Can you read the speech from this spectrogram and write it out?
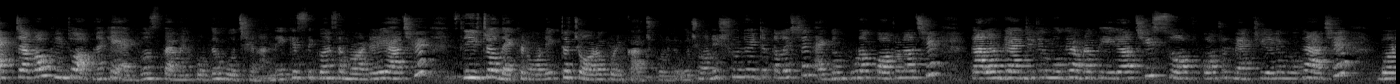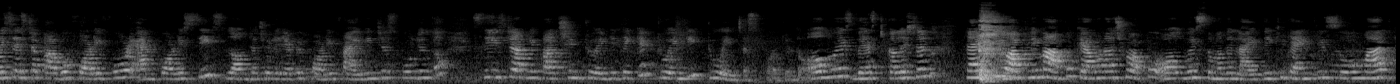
এক টাকাও কিন্তু আপনাকে অ্যাডভান্স পেমেন্ট করতে হচ্ছে না। নেকে সিকোয়েন্স এমব্রয়ডারি আছে স্লিভটাও দেখেন, অনেকটা চড়া করে কাজ করে দেবো অনেক সুন্দর এটা কালেকশন একদম পুরো কটন আছে। কালার গ্যারান্টির মধ্যে আমরা পেয়ে যাচ্ছি সফট কটন ম্যাটেরিয়ালের মধ্যে আছে। বডি সাইজটা পাবো forty four and forty six লংটা চলে যাবে ফর্টি ফাইভ ইঞ্চেস পর্যন্ত। স্লিভসটা আপনি পাচ্ছেন টোয়েন্টি থেকে টোয়েন্টি টু ইঞ্চেস পর্যন্ত। Always best collection thank you আপনিমা আপু, কেমন আছো? আপু অলওয়েজ তোমাদের লাইভ দেখি। থ্যাংক ইউ সো মাচ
